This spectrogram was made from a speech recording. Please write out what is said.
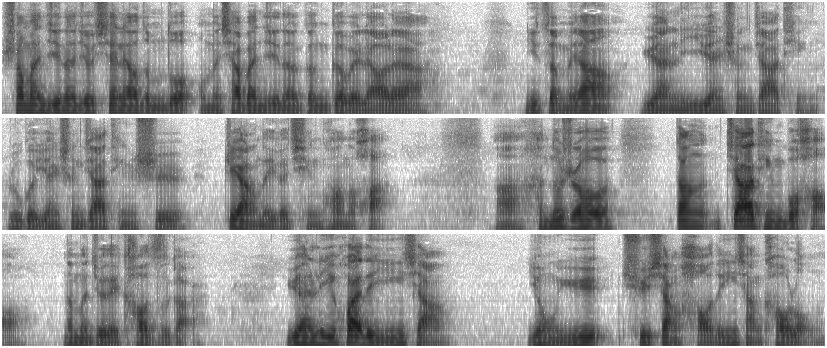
上半集呢就先聊这么多，我们下半集呢跟各位聊聊呀，你怎么样远离原生家庭？如果原生家庭是这样的一个情况的话，啊，很多时候当家庭不好，那么就得靠自个儿，远离坏的影响，勇于去向好的影响靠拢。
